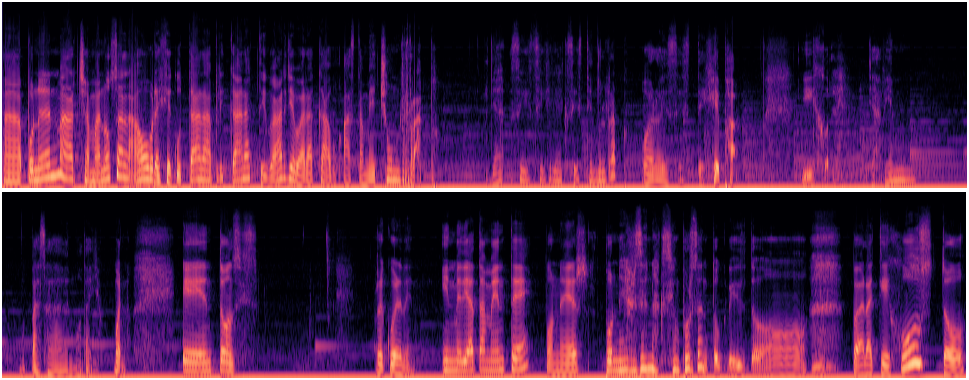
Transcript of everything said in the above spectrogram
a poner en marcha, manos a la obra, ejecutar, aplicar, activar, llevar a cabo. Hasta me he hecho un rap. Ya sí sigue existiendo el rap. O ahora es este hip hop. Híjole, ya bien pasada de moda yo. Bueno, entonces, recuerden, inmediatamente poner, ponerse en acción por Santo Cristo. Para que justo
